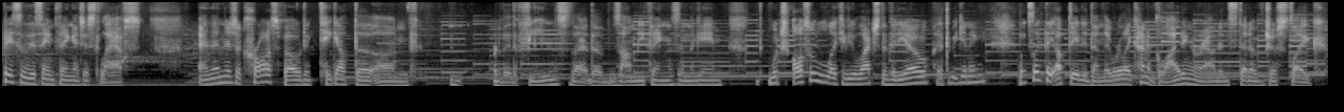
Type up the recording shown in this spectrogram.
Basically the same thing, it just laughs. And then there's a crossbow to take out the um what are they, the fiends, the the zombie things in the game. Which also like if you watch the video at the beginning, looks like they updated them. They were like kind of gliding around instead of just like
